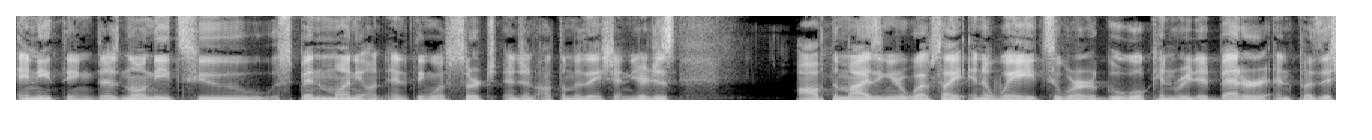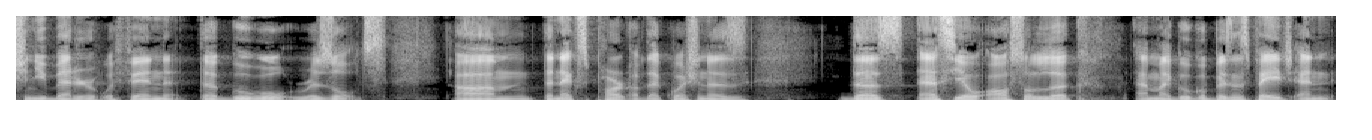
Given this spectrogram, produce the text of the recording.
anything. There's no need to spend money on anything with search engine optimization. You're just optimizing your website in a way to where Google can read it better and position you better within the Google results. Um, the next part of that question is Does SEO also look at my Google business page? And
